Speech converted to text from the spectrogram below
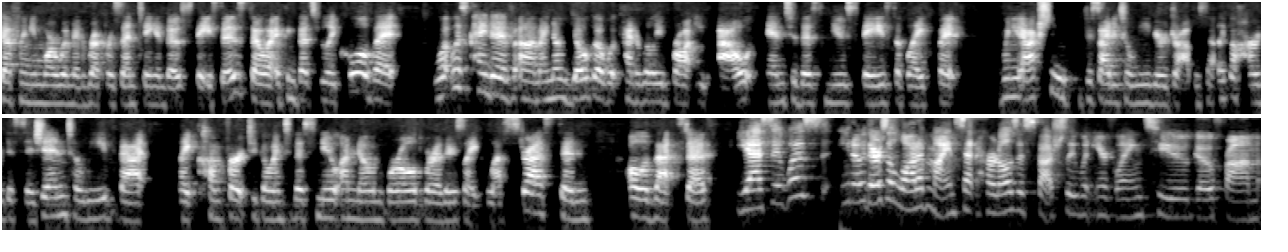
definitely need more women representing in those spaces. So I think that's really cool. But what was kind of, um, I know yoga, what kind of really brought you out into this new space of like, but when you actually decided to leave your job, was that like a hard decision to leave that like comfort to go into this new unknown world where there's like less stress and all of that stuff? Yes, it was, you know, there's a lot of mindset hurdles, especially when you're going to go from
